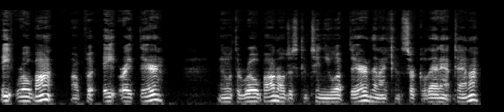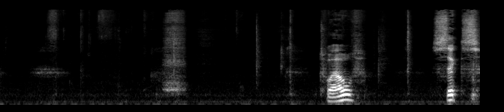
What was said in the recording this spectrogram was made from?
Eight robot. I'll put eight right there. And with the robot, I'll just continue up there, and then I can circle that antenna. Twelve, six,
